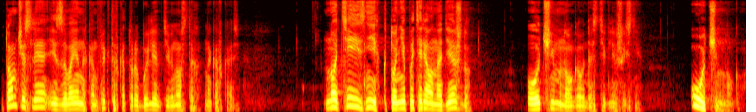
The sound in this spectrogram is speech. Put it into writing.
В том числе из-за военных конфликтов, которые были в 90-х на Кавказе. Но те из них, кто не потерял надежду, очень многого достигли в жизни. Очень многого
